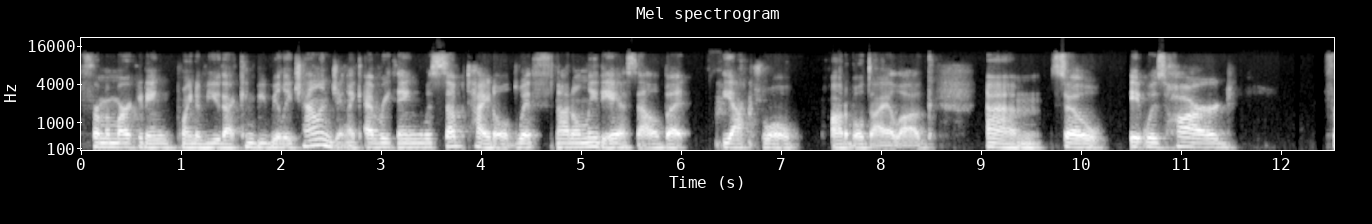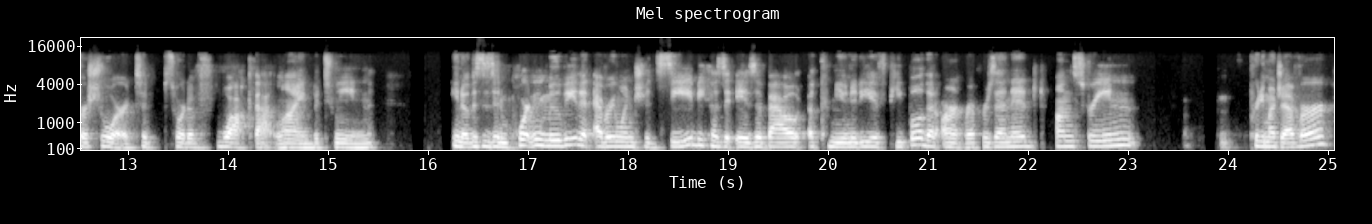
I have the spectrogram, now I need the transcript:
from a marketing point of view, that can be really challenging. Like everything was subtitled with not only the ASL, but the actual audible dialogue. Um, so it was hard for sure to sort of walk that line between you know, this is an important movie that everyone should see because it is about a community of people that aren't represented on screen pretty much ever.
